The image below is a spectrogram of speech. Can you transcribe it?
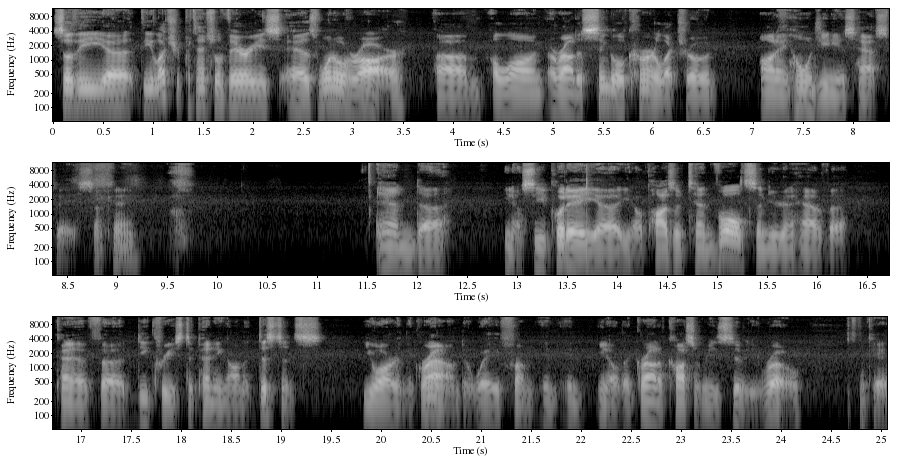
So the uh, the electric potential varies as one over r um, along around a single current electrode on a homogeneous half space. Okay, and uh, you know, so you put a uh, you know positive 10 volts, and you're going to have a kind of uh, decrease depending on the distance you are in the ground away from in, in you know the ground of constant resistivity rho. Okay,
